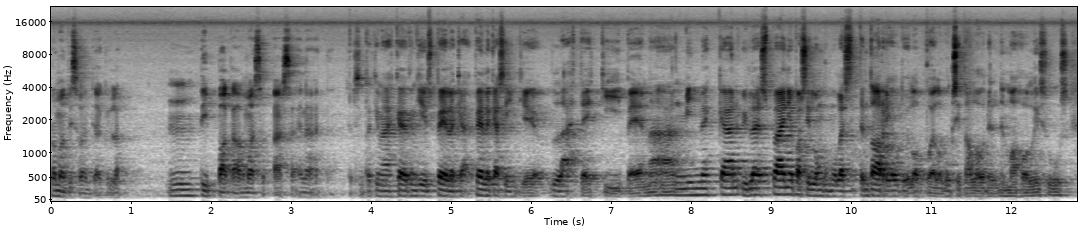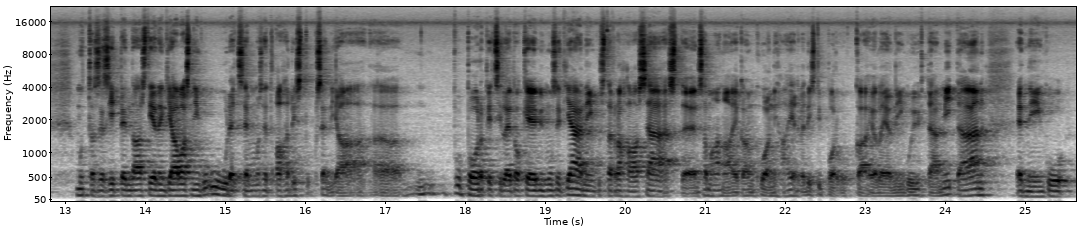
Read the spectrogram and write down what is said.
romantisointia kyllä mm. tippaakaan omassa päässä enää. Että sen takia mä ehkä jotenkin just pelkä, pelkäsinkin lähteä kiipeämään minnekään ylöspäin, jopa silloin kun mulle sitten tarjoutui loppujen lopuksi taloudellinen mahdollisuus. Mutta se sitten taas tietenkin avasi niinku uudet semmoiset ahdistuksen ja äh, portit silleen, että okei, nyt mun sit jää niinku sitä rahaa säästöön samaan aikaan, kun on ihan helvetisti porukkaa, jolla ei ole niinku yhtään mitään, että niinku,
